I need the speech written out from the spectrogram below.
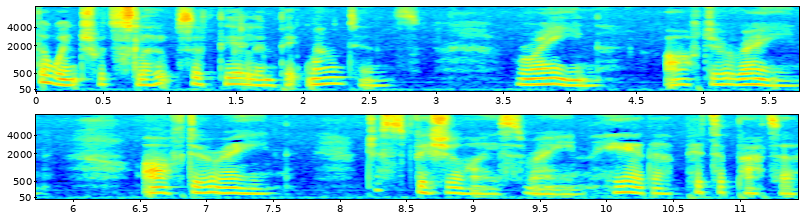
the windward slopes of the Olympic Mountains. Rain after rain after rain. Just visualize rain. Hear the pitter patter.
